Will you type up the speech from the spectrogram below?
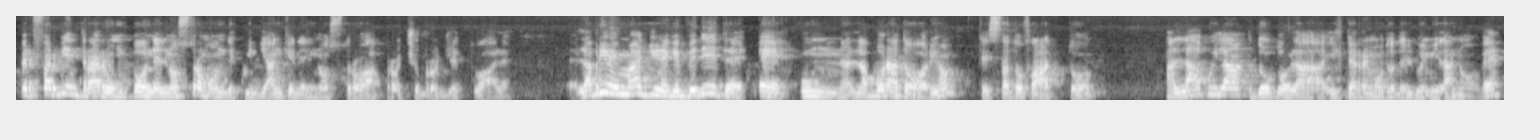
per farvi entrare un po' nel nostro mondo e quindi anche nel nostro approccio progettuale. La prima immagine che vedete è un laboratorio che è stato fatto all'Aquila dopo la, il terremoto del 2009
